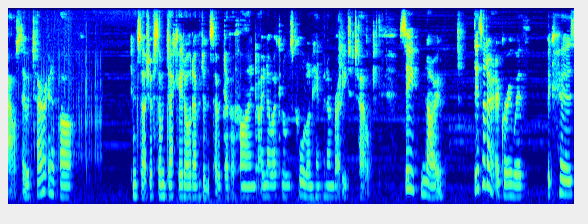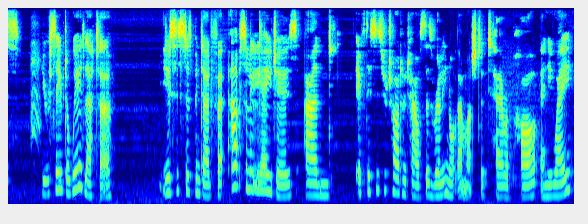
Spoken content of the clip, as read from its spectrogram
house. They would tear it in apart in search of some decade old evidence they would never find. I know I can always call on him when I'm ready to tell. See, no. This I don't agree with, because you received a weird letter. Your sister's been dead for absolutely ages, and if this is your childhood house, there's really not that much to tear apart anyway.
